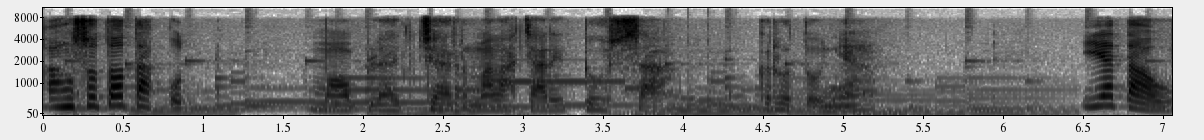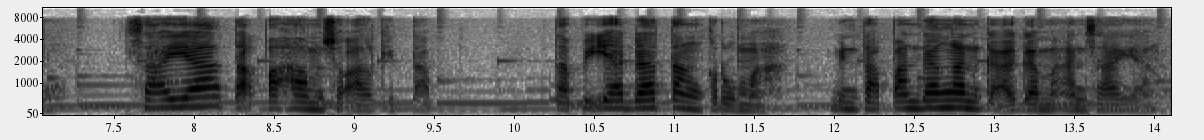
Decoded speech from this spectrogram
Kang Suto takut mau belajar malah cari dosa, gerutunya. Ia tahu saya tak paham soal kitab, tapi ia datang ke rumah minta pandangan keagamaan saya.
